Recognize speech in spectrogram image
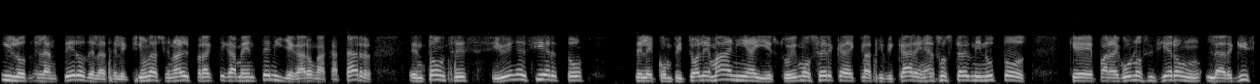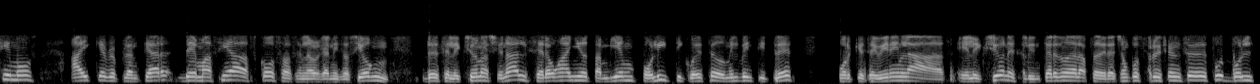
y los delanteros de la selección nacional prácticamente ni llegaron a Qatar. Entonces, si bien es cierto, se le compitió a Alemania y estuvimos cerca de clasificar en esos tres minutos que para algunos hicieron larguísimos, hay que replantear demasiadas cosas en la organización de selección nacional. Será un año también político este 2023 porque se vienen las elecciones a lo interno de la Federación Costarricense de Fútbol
